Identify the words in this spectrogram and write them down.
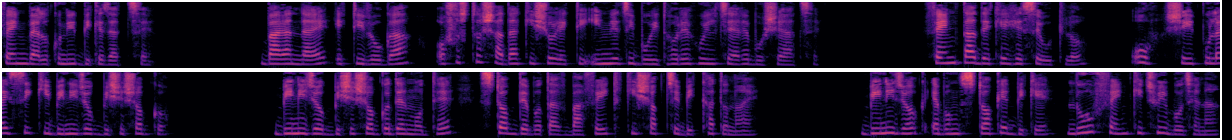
ফেং ব্যালকনির দিকে যাচ্ছে। বারান্দায় একটি রোগা অসুস্থ সাদা কিশোর একটি ইংরেজি বই ধরে হুইল চেয়ারে বসে আছে। ফেং তা দেখে হেসে উঠল, ওহ, সেই পুলাইসি কি বিনিয়োগ বিশেষজ্ঞ? বিনিয়োগ বিশেষজ্ঞদের মধ্যে স্টক দেবতা বাফেট কি সবচেয়ে বিখ্যাত নয়। বিনিয়োগ এবং স্টকের দিকে লু ফেং কিছুই বোঝে না।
